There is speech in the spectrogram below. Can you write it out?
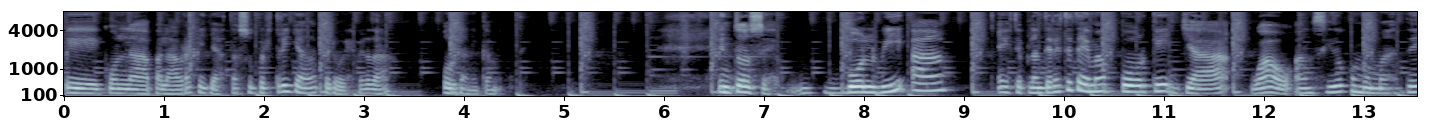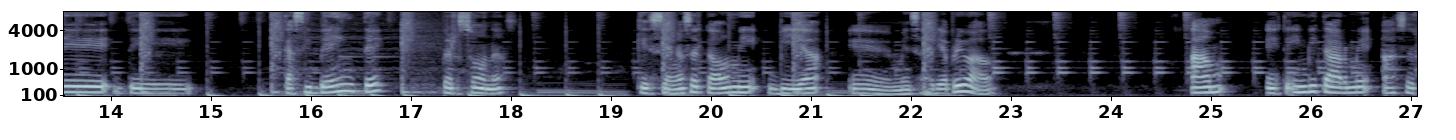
eh, con la palabra que ya está súper trillada, pero es verdad, orgánicamente. Entonces, volví a este, plantear este tema porque ya, wow, han sido como más de, casi 20 personas que se han acercado a mí vía eh, mensajería privada a este, invitarme a ser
